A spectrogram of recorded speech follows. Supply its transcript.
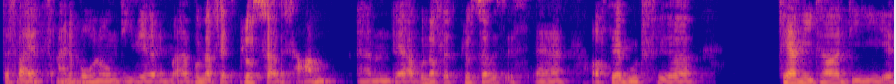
Das war jetzt eine Wohnung, die wir im äh, Wunderflats Plus Service haben. Ähm, der Wunderflats Plus Service ist äh, auch sehr gut für Vermieter, die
